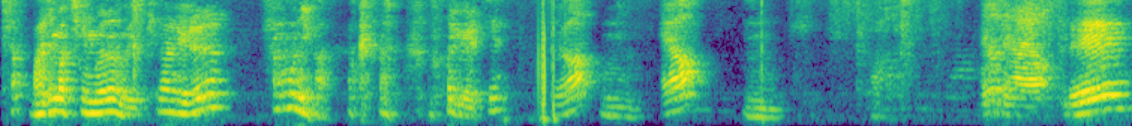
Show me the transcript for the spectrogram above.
자, 마지막 질문은 우리 피날리를 상훈이가. 뭐라 그랬지? 왜요? 음, 해요? 음. 해도 되나요? 네.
